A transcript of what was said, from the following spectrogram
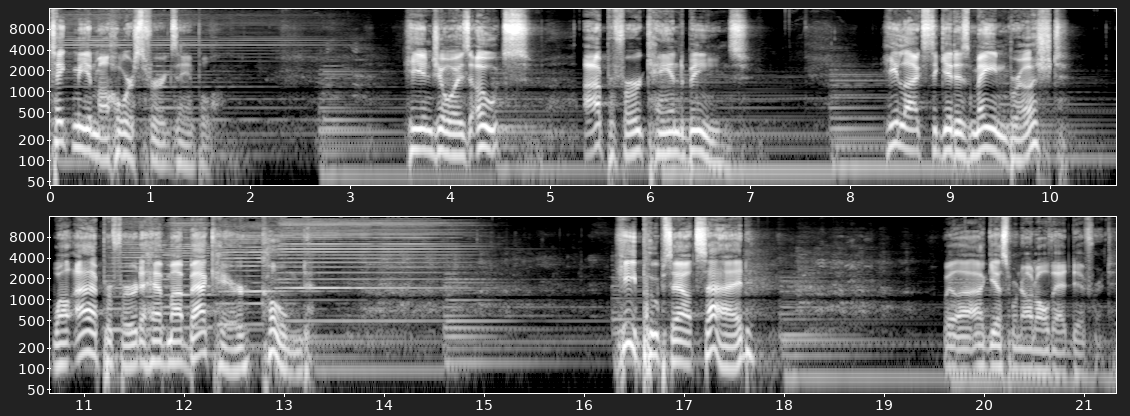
Take me and my horse, for example. He enjoys oats. I prefer canned beans. He likes to get his mane brushed, while I prefer to have my back hair combed. He poops outside. Well, I guess we're not all that different.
